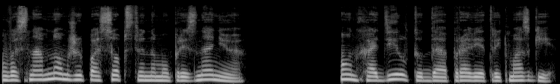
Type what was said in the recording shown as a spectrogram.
В основном же, по собственному признанию, он ходил туда проветрить мозги.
